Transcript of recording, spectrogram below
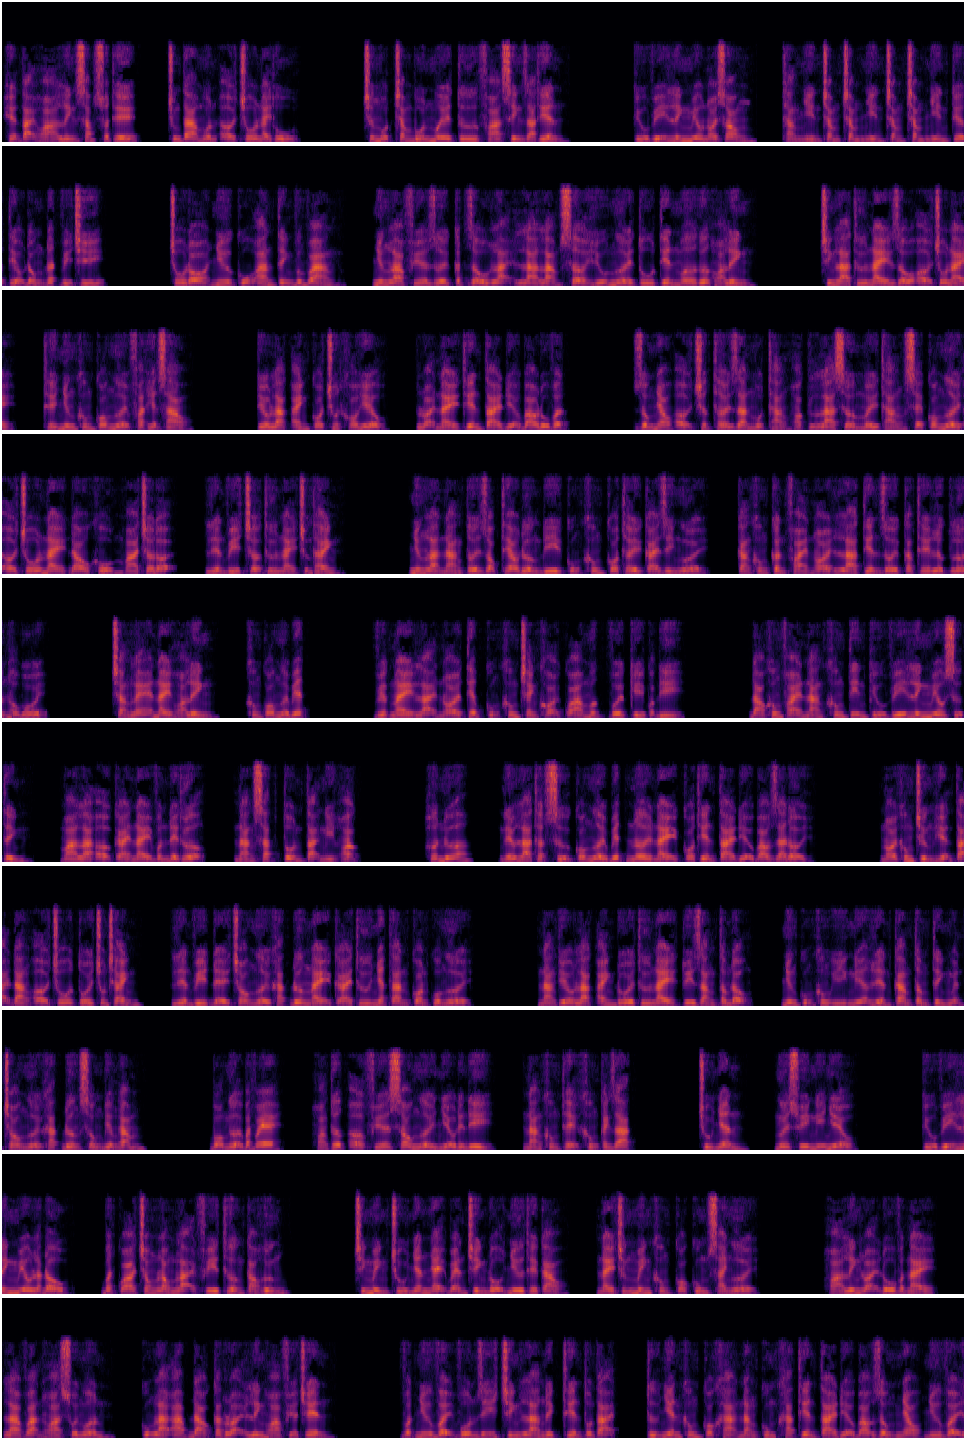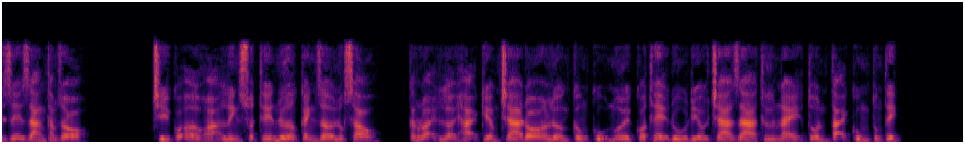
Hiện tại hỏa linh sắp xuất thế, chúng ta muốn ở chỗ này thủ. chương 144 phá sinh ra thiên. Cửu vĩ linh miêu nói xong, thẳng nhìn chằm chằm nhìn chằm chằm nhìn kia tiểu đống đất vị trí. Chỗ đó như cũ an tĩnh vững vàng, nhưng là phía dưới cất giấu lại là làm sở hữu người tu tiên mơ ước hỏa linh. Chính là thứ này giấu ở chỗ này, thế nhưng không có người phát hiện sao. Tiêu lạc ảnh có chút khó hiểu, loại này thiên tài địa bảo đồ vật. Giống nhau ở trước thời gian một tháng hoặc là sớm mấy tháng sẽ có người ở chỗ này đau khổ mà chờ đợi, liền vì chờ thứ này trưởng thành. Nhưng là nàng tới dọc theo đường đi cũng không có thấy cái gì người, càng không cần phải nói là tiên giới các thế lực lớn hậu bối. Chẳng lẽ này hỏa linh, không có người biết. Việc này lại nói tiếp cũng không tránh khỏi quá mức với kỳ quặc đi. Đảo không phải nàng không tin cửu vĩ linh miêu sự tình, mà là ở cái này vấn đề thượng, nàng sắc tồn tại nghi hoặc. Hơn nữa, nếu là thật sự có người biết nơi này có thiên tài địa bảo ra đời. Nói không chừng hiện tại đang ở chỗ tối trốn tránh, liền vì để cho người khác đương này cái thứ nhất ăn con cua người. Nàng tiêu lạc ảnh đối thứ này tuy rằng tâm động, nhưng cũng không ý nghĩa liền cam tâm tình nguyện cho người khác đương sống biếng ngắm. Bọ ngựa bắt ve, hoàng tước ở phía sau người nhiều đến đi, nàng không thể không cảnh giác. Chủ nhân, người suy nghĩ nhiều. Cửu vĩ linh miêu lắc đầu, bất quá trong lòng lại phi thường cao hứng. Chính mình chủ nhân nhạy bén trình độ như thế cao, này chứng minh không có cùng sai người. Hỏa linh loại đồ vật này, là vạn hỏa suối nguồn, cũng là áp đảo các loại linh hỏa phía trên. Vật như vậy vốn dĩ chính là nghịch thiên tồn tại, tự nhiên không có khả năng cùng khác thiên tài địa bảo giống nhau như vậy dễ dàng thăm dò. Chỉ có ở hỏa linh xuất thế nửa canh giờ lúc sau, các loại lợi hại kiểm tra đo lường công cụ mới có thể đủ điều tra ra thứ này tồn tại cùng tung tích.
